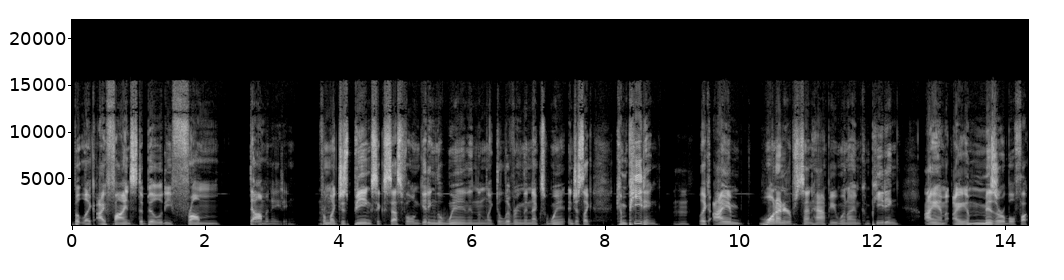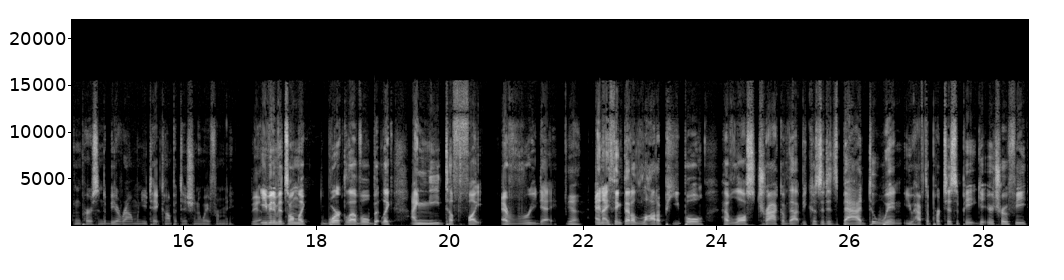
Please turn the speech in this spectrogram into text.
but like I find stability from dominating, from like just being successful and getting the win and then like delivering the next win and just like competing. Mhm. Like I am 100% happy when I am competing. I am I am a miserable fucking person to be around when you take competition away from me. Yeah. Even if it's on like work level, but like I need to fight every day. Yeah. And I think that a lot of people have lost track of that because it is bad to win. You have to participate, get your trophy.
